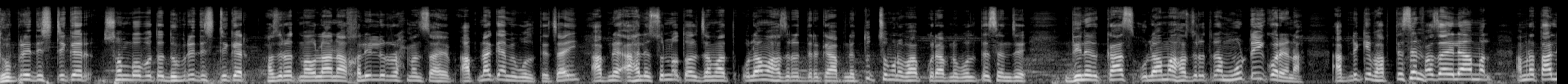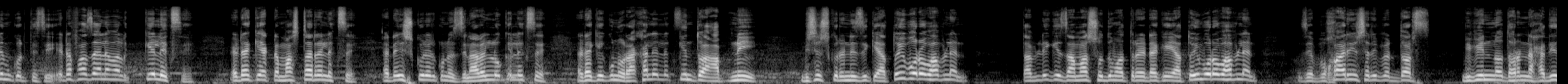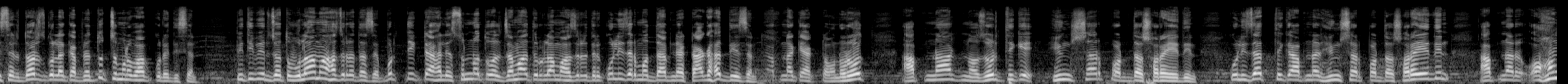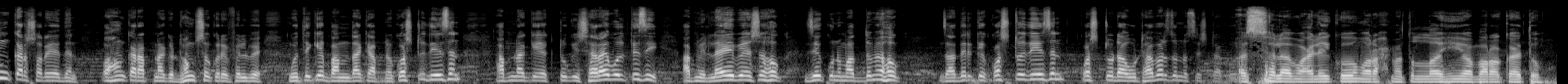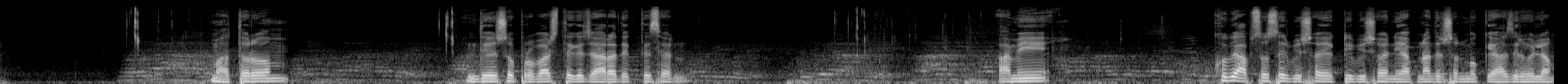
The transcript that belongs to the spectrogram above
ধুবড়ি ডিস্ট্রিক্টের, সম্ভবত ধুবড়ি ডিস্ট্রিক্টের হজরত মাওলানা খলিলুর রহমান সাহেব, আপনাকে আমি বলতে চাই, আপনি আহলে সুন্নতল জামাত, উলামা হজরতদেরকে আপনি তুচ্ছ মনোভাব করে আপনি বলতেছেন যে, দিনের কাজ উলামা হজরতরা মোটেই করে না। আপনি কি ভাবতেছেন? ফাজাইলে আমাল, আমরা তালিম করতেছি। এটা ফাজাইলে আমাল কে লেখছে? এটা কি একটা মাস্টারে লেখছে? এটা স্কুলের কোনো জেনারেল লোকে লেখছে? এটা কি কোনো রাখালে লেখছে? কিন্তু আপনি বিশেষ করে নিজেকে এতই বড় ভাবলেন, তাবলিগি জামাত শুধুমাত্র এটাকে এতই বড় ভাবলেন যে বুখারি শরীফের দর্শ, বিভিন্ন ধরনের হাদিসের দর্শগুলোকে আপনি তুচ্ছ মনোভাব করে দিছেন। পৃথিবীর যত উলামা হজরত আছে, প্রত্যেকটা হালে সুন্নতওয়াল জামাতুল উলামা হজরতের কলিজার মধ্যে আপনি একটা আঘাত দিয়েছেন। আপনাকে একটা অনুরোধ, আপনার নজর থেকে হিংসার পর্দা সরাইয়ে দিন। কলিজার থেকে আপনার হিংসার পর্দা সরাইয়ে দিন, আপনার অহংকার সরাইয়ে দেন। অহংকার আপনাকে ধ্বংস করে ফেলবে। গতিকে বান্দাকে আপনি কষ্ট দিয়েছেন। আপনাকে একটু কি সেরাই বলতেছি, আপনি লাইভে এসে হোক যে কোনো মাধ্যমে হোক যাদেরকে কষ্ট দিয়েছেন, কষ্টটা উঠাবার জন্য চেষ্টা করুন। আসসালামু আলাইকুম রহমতুল্লাহি বারকাত মাহতরম, দেশ ও প্রবাস থেকে যারা দেখতেছেন, আমি খুবই আফসোসের বিষয়, একটি বিষয় নিয়ে আপনাদের সম্মুখে হাজির হইলাম।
